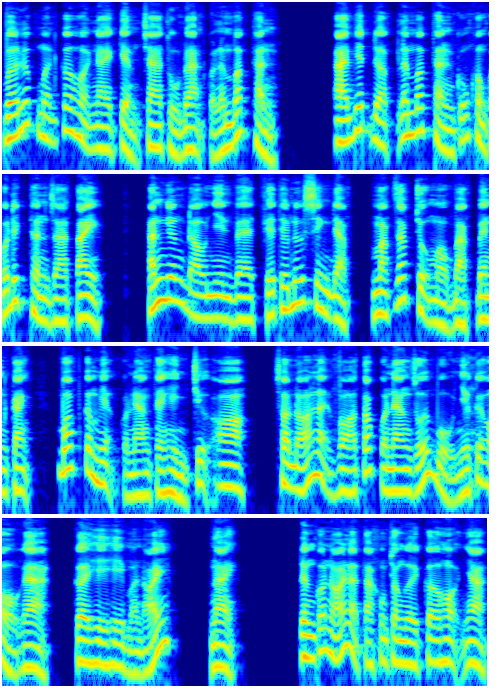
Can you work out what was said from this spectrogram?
Vừa lúc mượn cơ hội này kiểm tra thủ đoạn của Lâm Bắc Thần. Ai biết được Lâm Bắc Thần cũng không có đích thần ra tay. Hắn nghiêng đầu nhìn về phía thiếu nữ xinh đẹp, mặc giáp trụ màu bạc bên cạnh, bóp cái miệng của nàng thành hình chữ O, sau đó lại vò tóc của nàng rối bù như cái ổ gà, cười hì hì mà nói, này, đừng có nói là ta không cho người cơ hội nha,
